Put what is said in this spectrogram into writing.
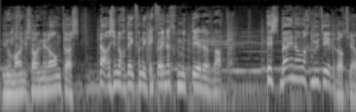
Die doen gewoon zo in een handtas. Nou, als je nog denkt van... Ik, Ik vind het gemuteerde ratten. Het is bijna al een gemuteerde dat, ja.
